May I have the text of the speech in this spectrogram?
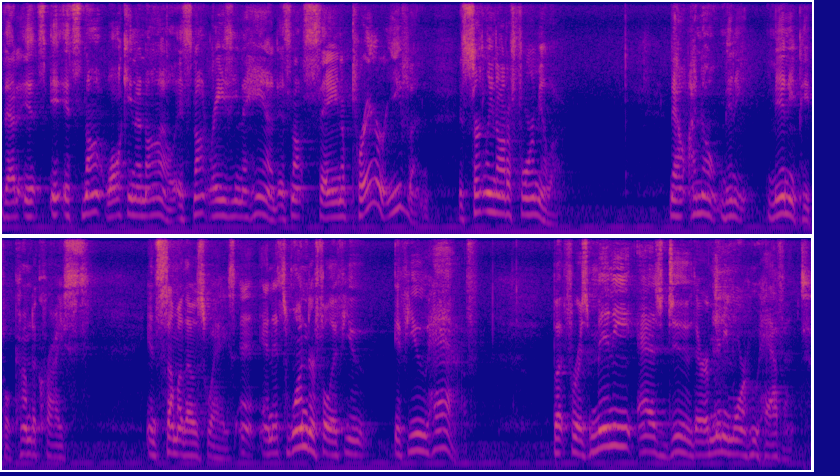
that it's, it's not walking an aisle, it's not raising a hand, it's not saying a prayer even. It's certainly not a formula. Now, I know many, many people come to Christ in some of those ways, and, and it's wonderful if you if you have. But for as many as do, there are many more who haven't.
